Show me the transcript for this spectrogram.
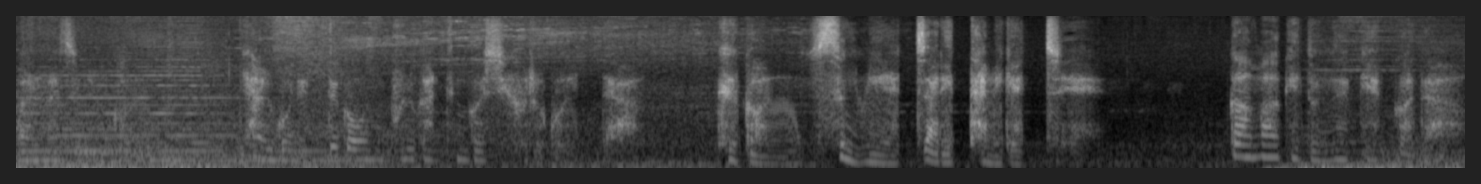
빨라지는 건 혈관에 뜨거운 불 같은 것이 흐르고 있다. 그건 승리의 짜릿함이겠지. 까마귀도 느낄 거다.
